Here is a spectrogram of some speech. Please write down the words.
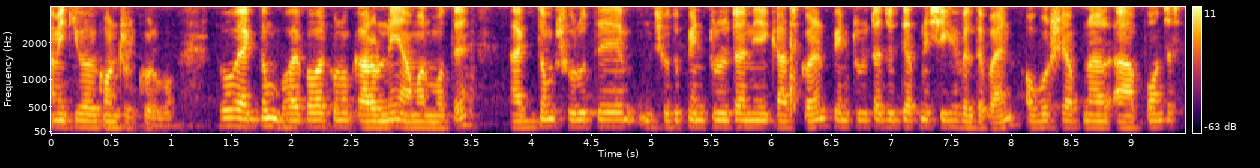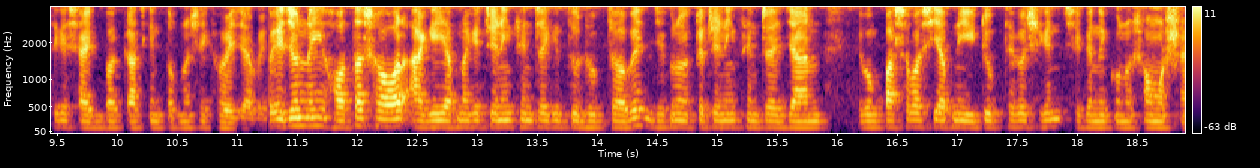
আমি কীভাবে কন্ট্রোল করব? তো একদম ভয় পাওয়ার কোনো কারণ নেই আমার মতে। একদম শুরুতে শুধু পেন টুলটা নিয়ে কাজ করেন। পেন টুলটা যদি আপনি শিখে ফেলতে পারেন, অবশ্যই আপনার ৫০ থেকে ৬০ ভাগ কাজ কিন্তু আপনার শেখা হয়ে যাবে। এই জন্যই হতাশ হওয়ার আগেই আপনাকে ট্রেনিং সেন্টারে কিন্তু ঢুকতে হবে। যেকোনো একটা ট্রেনিং সেন্টারে যান এবং পাশাপাশি আপনি ইউটিউব থেকেও শিখেন, সেখানে কোনো সমস্যা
